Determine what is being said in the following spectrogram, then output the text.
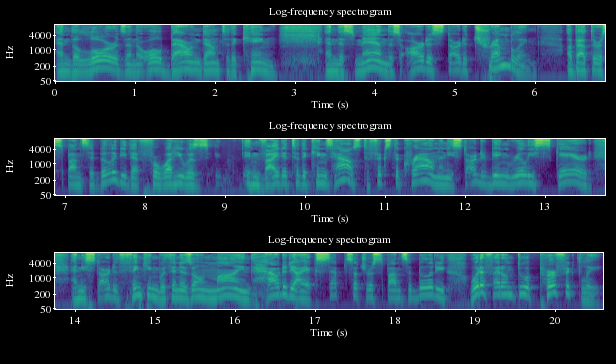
and the lords and they're all bowing down to the king. And this man this artist started trembling about the responsibility that for what he was invited to the king's house to fix the crown and he started being really scared and he started thinking within his own mind how did i accept such responsibility? What if i don't do it perfectly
